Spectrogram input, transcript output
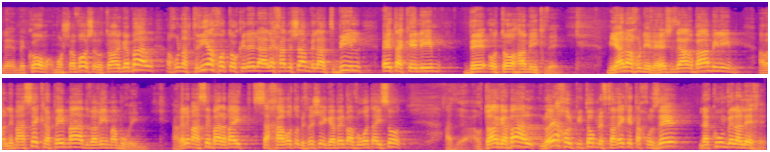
למקום מושבו של אותו הגבל, אנחנו נטריח אותו כדי להלך עד לשם ולהטביל את הכלים באותו המקווה. מיד אנחנו נראה שזה ארבעה מילים, אבל למעשה כלפי מה הדברים אמורים? הרי למעשה בעל הבית שכר אותו בכדי שיגבל בעבורו את היסוד. אז אותו הגבל לא יכול פתאום לפרק את החוזה, לקום וללכת.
